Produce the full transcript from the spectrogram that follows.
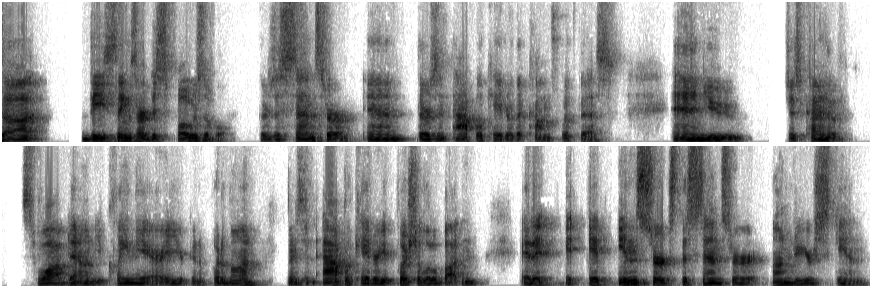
uh, these things are disposable. There's a sensor and there's an applicator that comes with this, and you just kind of swab down. You clean the area you're going to put them on. There's an applicator. You push a little button, and it, it, it inserts the sensor under your skin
